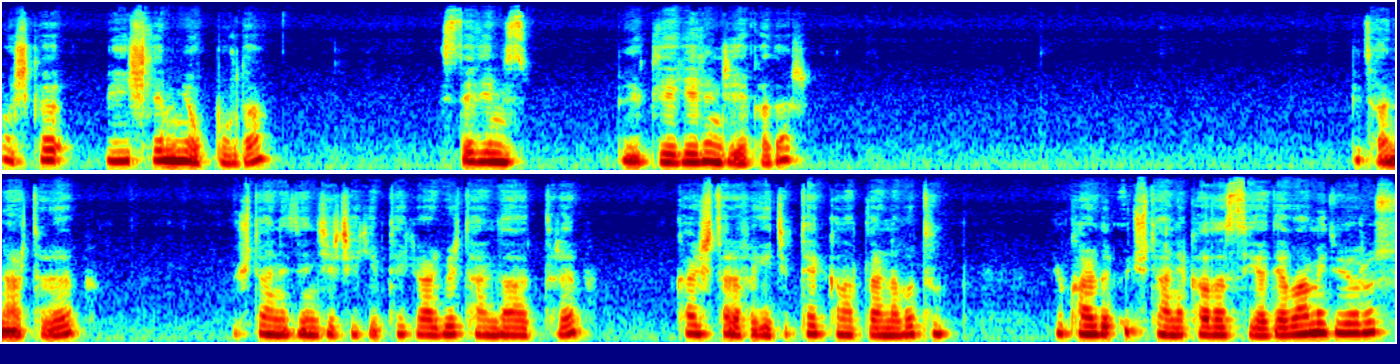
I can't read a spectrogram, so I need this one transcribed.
Başka bir işlem yok burada. İstediğimiz büyüklüğe gelinceye kadar bir tane artırıp 3 tane zincir çekip tekrar bir tane daha arttırıp karşı tarafa geçip tek kanatlarına batın. Yukarıda 3 tane kalasıya devam ediyoruz.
